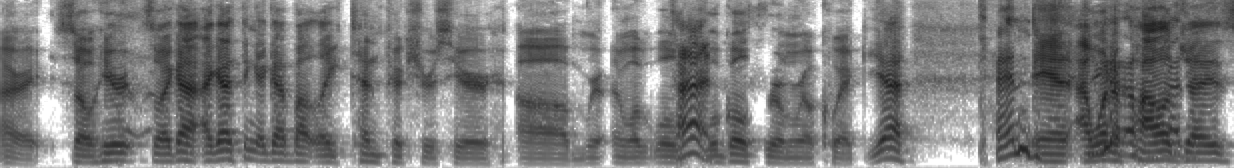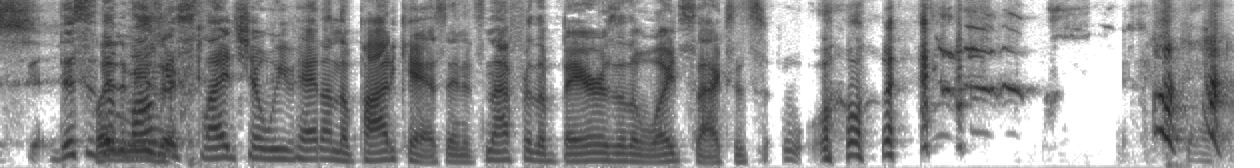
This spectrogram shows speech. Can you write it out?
All right, so here, so I got, I got, I think I got about like ten pictures here, um, and we'll we'll, we'll go through them real quick. Yeah, ten. And I want to apologize. This is the, the longest slideshow we've had on the podcast, and it's not for the Bears or the White Sox. It's.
